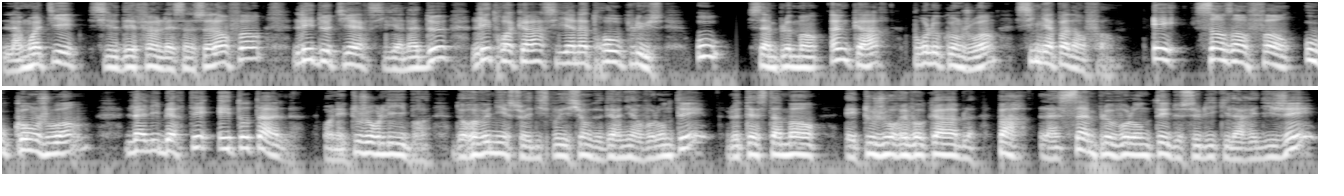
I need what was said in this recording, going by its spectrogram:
la moitié si le défunt laisse un seul enfant, les deux tiers s'il y en a deux, les trois quarts s'il y en a trois ou plus, ou simplement un quart pour le conjoint s'il n'y a pas d'enfant. Et sans enfant ou conjoint, la liberté est totale. On est toujours libre de revenir sur les dispositions de dernière volonté. Le testament est toujours révocable par la simple volonté de celui qui l'a rédigé.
